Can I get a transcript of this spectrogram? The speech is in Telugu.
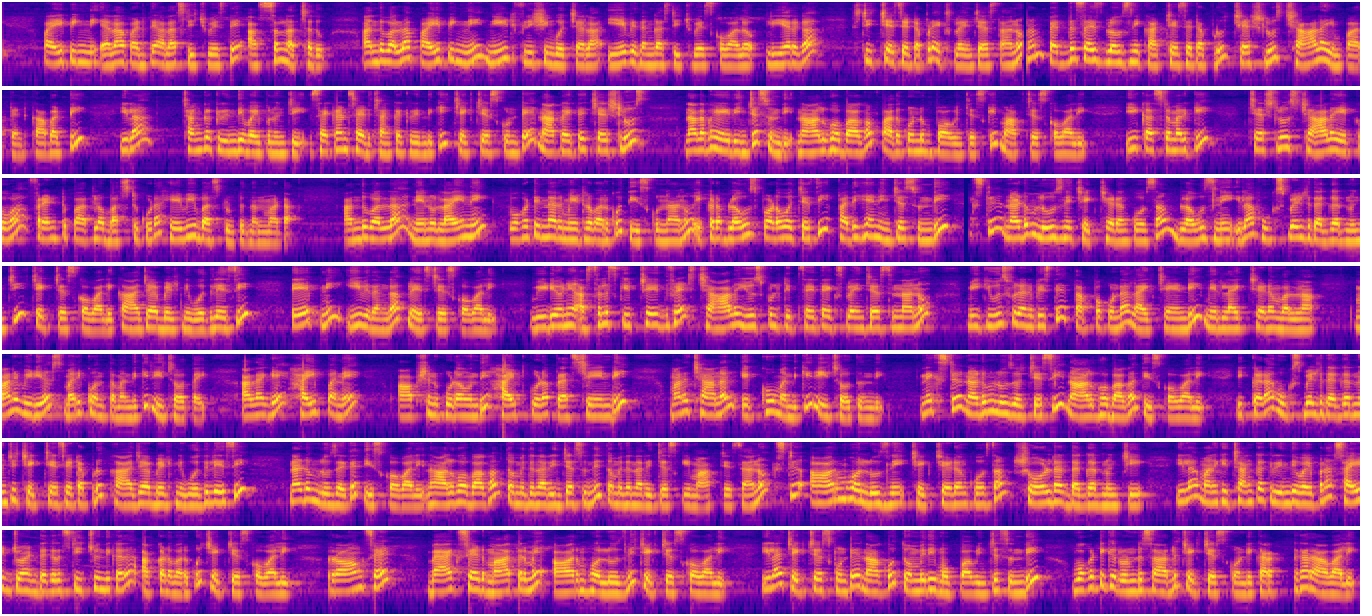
పైపింగ్ని ఎలా పడితే అలా స్టిచ్ వేస్తే అస్సలు నచ్చదు. అందువల్ల పైపింగ్ని నీట్ ఫినిషింగ్ వచ్చేలా ఏ విధంగా స్టిచ్ వేసుకోవాలో క్లియర్గా స్టిచ్ చేసేటప్పుడు ఎక్స్ప్లెయిన్ చేస్తాను. మనం పెద్ద సైజ్ బ్లౌజ్ని కట్ చేసేటప్పుడు చెస్ట్ లూజ్ చాలా ఇంపార్టెంట్ కాబట్టి ఇలా చంక క్రింది వైపు నుంచి సెకండ్ సైడ్ చంక క్రిందికి చెక్ చేసుకుంటే నాకైతే చెస్ట్ లూజ్ నలభై ఐదు ఇంచెస్ ఉంది. నాలుగో భాగం పదకొండు పావు ఇంచెస్కి మార్క్ చేసుకోవాలి. ఈ కస్టమర్కి చెస్ట్ లూజ్ చాలా ఎక్కువ ఫ్రంట్ పార్ట్లో బస్ట్ కూడా హెవీ బస్ట్ ఉంటుందన్నమాట. అందువల్ల నేను లైనింగ్ ఒకటిన్నర మీటర్ వరకు తీసుకున్నాను. ఇక్కడ బ్లౌజ్ పొడవు వచ్చేసి పదిహేను ఇంచెస్ ఉంది. నెక్స్ట్ నడుం లూజ్ని చెక్ చేయడం కోసం బ్లౌజ్ని ఇలా హుక్స్ బెల్ట్ దగ్గర నుంచి చెక్ చేసుకోవాలి. కాజా బెల్ట్ని వదిలేసి టేప్ని ఈ విధంగా ప్లేస్ చేసుకోవాలి. వీడియోని అస్సలు స్కిప్ చేయొద్దు ఫ్రెండ్స్. చాలా యూస్ఫుల్ టిప్స్ అయితే ఎక్స్ప్లెయిన్ చేస్తున్నాను. మీకు యూస్ఫుల్ అనిపిస్తే తప్పకుండా లైక్ చేయండి. మీరు లైక్ చేయడం వలన మన వీడియోస్ మరి కొంతమందికి రీచ్ అవుతాయి. అలాగే హైప్ అనే ఆప్షన్ కూడా ఉంది. హైప్ కూడా ప్రెస్ చేయండి. మన ఛానల్ ఎక్కువ మందికి రీచ్ అవుతుంది. నెక్స్ట్ నడుము లూజ్ వచ్చేసి నాలుగో భాగం తీసుకోవాలి. ఇక్కడ హుక్స్ బెల్ట్ దగ్గర నుంచి చెక్ చేసేటప్పుడు కాజా బెల్ట్ని వదిలేసి నడుం లూజ్ అయితే తీసుకోవాలి. నాలుగో భాగం తొమ్మిదిన్నర ఇంచెస్ ఉంది. తొమ్మిదిన్నర ఇంచెస్కి మార్క్ చేశాను. నెక్స్ట్ ఆర్మ్ హోల్ లూజ్ని చెక్ చేయడం కోసం షోల్డర్ దగ్గర నుంచి ఇలా మనకి చంక క్రింది వైపున సైడ్ జాయింట్ దగ్గర స్టిచ్ ఉంది కదా అక్కడ వరకు చెక్ చేసుకోవాలి. రాంగ్ సైడ్ బ్యాక్ సైడ్ మాత్రమే ఆర్మ్ హోల్ లూజ్ని చెక్ చేసుకోవాలి. ఇలా చెక్ చేసుకుంటే నాకు తొమ్మిది ముప్పావు ఇంచెస్ ఉంది. ఒకటికి రెండు సార్లు చెక్ చేసుకోండి. కరెక్ట్గా రావాలి.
